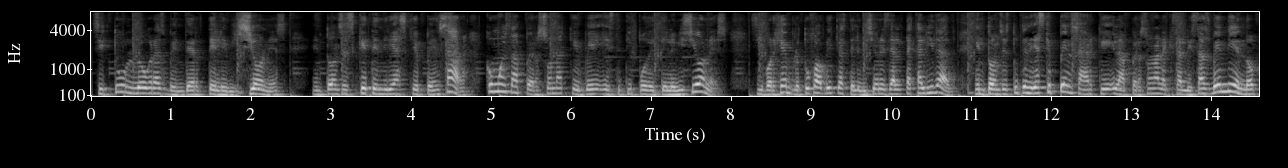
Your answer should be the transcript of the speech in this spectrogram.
si tú logras vender televisiones, entonces, ¿qué tendrías que pensar? ¿Cómo es la persona que ve este tipo de televisiones? Si, por ejemplo, tú fabricas televisiones de alta calidad, entonces tú tendrías que pensar que la persona a la que le estás vendiendo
